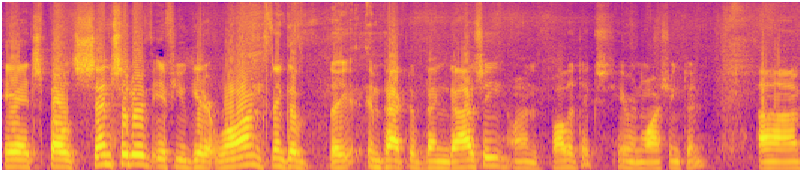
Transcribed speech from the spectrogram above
It's both sensitive if you get it wrong. Think of the impact of Benghazi on politics here in Washington. Uh,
